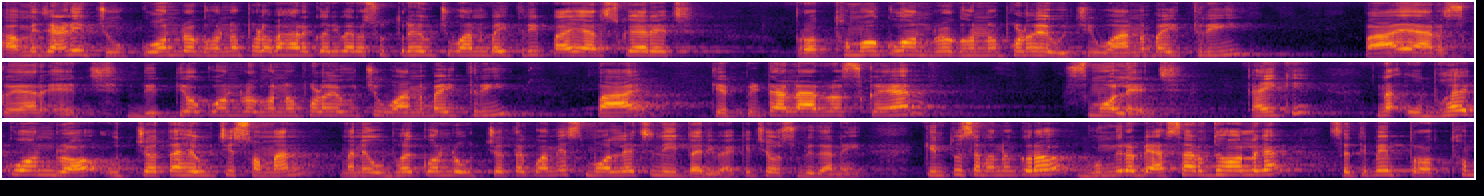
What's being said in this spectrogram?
आम जाचु कोन रनफल बाहर कर सूत्र होन by three pi r square h प्रथम कोन रनफल होन by three pi r square h द्वितीय कोन रनफल होन by three pi capital R square small h कहीं ना उभय कोण उच्चता ହେଉଛି ସମାନ ମାନେ ଉଭୟ କୋଣର ଉଚ୍ଚତାକୁ ଆମେ ସ୍ମଲ୍ ଏଚ୍ ନେଇପାରିବା କିଛି ଅସୁବିଧା ନାହିଁ କିନ୍ତୁ ସେମାନଙ୍କର ଭୂମିର ବ୍ୟାସାର୍ଦ୍ଧ ଅଲଗା ସେଥିପାଇଁ ପ୍ରଥମ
